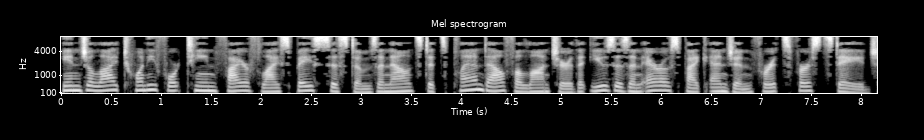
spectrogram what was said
In July 2014 Firefly Space Systems announced its planned Alpha launcher that uses an aerospike engine for its first stage.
